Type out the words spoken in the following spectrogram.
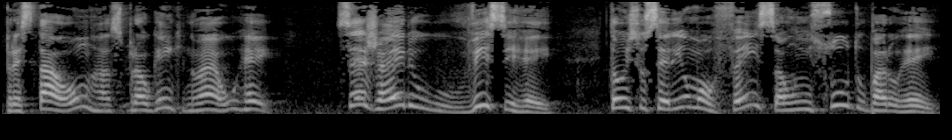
prestar honras para alguém que não é o rei? Seja ele o vice-rei, então isso seria uma ofensa, um insulto para o rei.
